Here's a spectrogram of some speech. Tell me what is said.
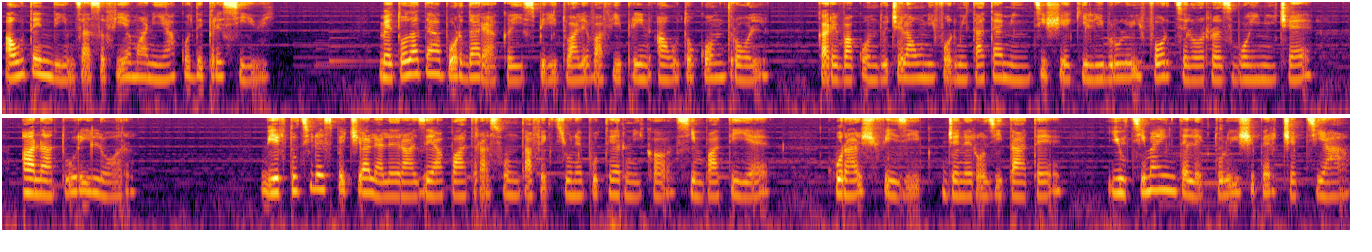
au tendința să fie maniaco-depresivi. Metoda de abordare a căii spirituale va fi prin autocontrol, care va conduce la uniformitatea minții și echilibrului forțelor războinice a naturii lor. Virtuțile speciale ale razei a patra sunt afecțiune puternică, simpatie, curaj fizic, generozitate, iuțimea intelectului și percepția.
